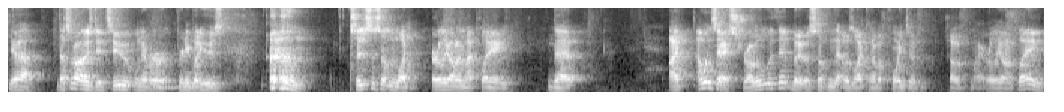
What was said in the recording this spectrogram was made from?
Yeah, that's what I always did too. Whenever for anybody who's so this is something like early on in my playing that I I wouldn't say I struggled with it, but it was something that was like kind of a point of of my early on playing.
